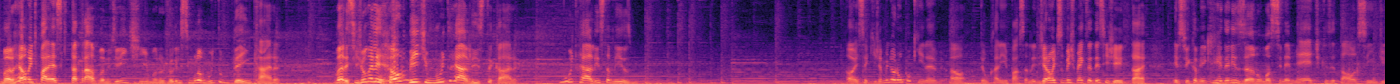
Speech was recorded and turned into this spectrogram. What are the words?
Mano, realmente parece que tá travando direitinho, mano. O jogo ele simula muito bem, cara. Mano, esse jogo ele é realmente muito realista, cara. Muito realista mesmo. Ó, esse aqui já melhorou um pouquinho, né? Ó, tem um carinha passando ali. Geralmente os benchmarks é desse jeito, tá? Eles ficam meio que renderizando umas cinemáticas e tal, assim, de,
